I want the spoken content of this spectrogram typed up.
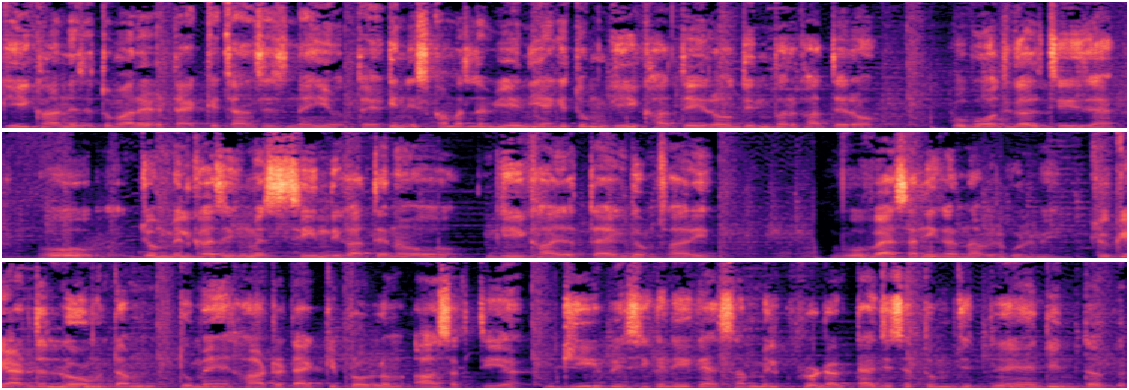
घी खाने से तुम्हारे अटैक के चांसेस नहीं होते। लेकिन इसका मतलब ये नहीं है कि तुम घी खाते ही रहो, दिन भर खाते रहो। वो बहुत गलत चीज़ है। वो जो मिल्खा सिंह में सीन दिखाते हैं ना, वो घी खा जाता है एकदम सारी। वो वैसा नहीं करना बिल्कुल भी, क्योंकि एट द लॉन्ग टर्म तुम्हें हार्ट अटैक की प्रॉब्लम आ सकती है। घी बेसिकली एक ऐसा मिल्क प्रोडक्ट है जिसे तुम जितने दिन तक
